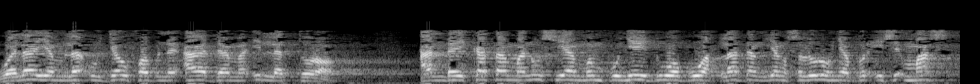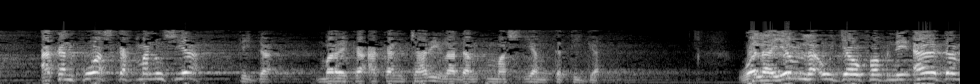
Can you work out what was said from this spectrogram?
wa la yamla'u jawfa ibn Adam illa turab. Andai kata manusia mempunyai dua buah ladang yang seluruhnya berisi emas, akan puaskah manusia? Tidak. Mereka akan cari ladang emas yang ketiga. Wala yamla'u ibni Adam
